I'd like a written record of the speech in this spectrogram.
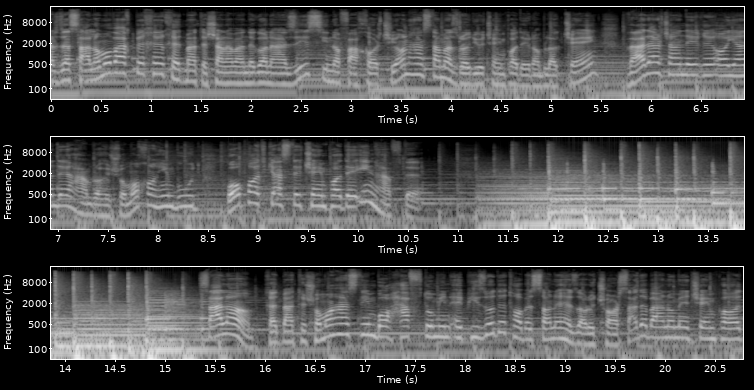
عرض سلام و وقت بخیر. خدمت شنوندگان عزیز سینا فخارچیان هستم از رادیو چین پاد ایران بلاک چین و در چند دقیقه آینده همراه شما خواهیم بود با پادکست چین پاد این هفته. سلام خدمت شما هستیم با هفتمین اپیزود تابستان 1400 برنامه چین پاد.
